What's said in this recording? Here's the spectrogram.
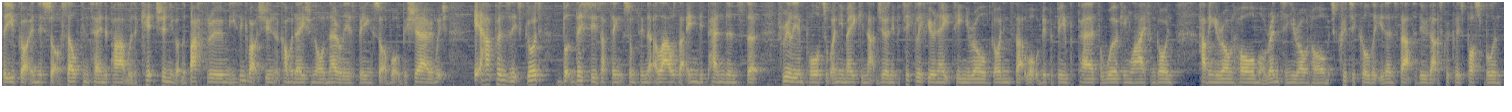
that you've got in this sort of self-contained apartment with a kitchen, you've got the bathroom, you think about student accommodation ordinarily as being sort of what we'd be sharing, which it happens and it's good, but this is, I think, something that allows that independence that's really important when you're making that journey, particularly if you're an 18 year old going into that, what would be being prepared for working life and going, having your own home or renting your own home. It's critical that you then start to do that as quickly as possible. And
